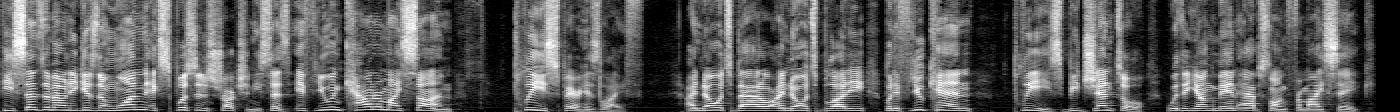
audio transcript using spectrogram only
he sends them out, and he gives them one explicit instruction. He says, "If you encounter my son, please spare his life. I know it's battle, I know it's bloody, but if you can, Please be gentle with the young man Absalom for my sake.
